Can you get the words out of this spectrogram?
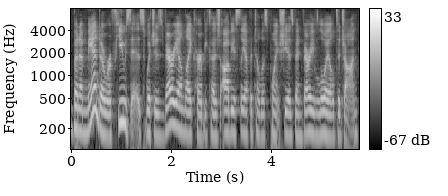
But Amanda refuses, which is very unlike her because obviously up until this point she has been very loyal to John.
